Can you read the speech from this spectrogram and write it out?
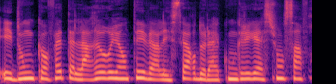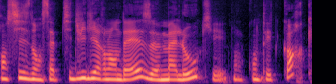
Et donc, en fait, elle l'a réorientée vers les sœurs de la congrégation Saint-Francis dans sa petite ville irlandaise, Mallow, qui est dans le comté de Cork.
